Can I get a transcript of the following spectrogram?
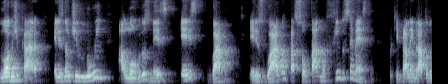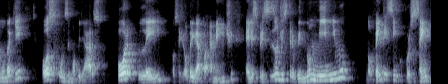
logo de cara, eles não diluem ao longo dos meses, eles guardam. Eles guardam para soltar no fim do semestre. Porque, para lembrar todo mundo aqui, os fundos imobiliários, por lei, ou seja, obrigatoriamente, eles precisam distribuir no mínimo 95%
